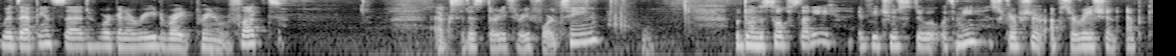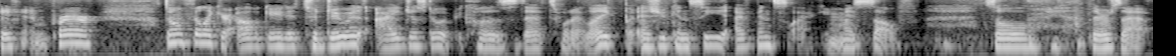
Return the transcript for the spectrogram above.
with that being said, we're going to read, write, pray, and reflect. Exodus 33 14. We're doing the soap study. If you choose to do it with me, scripture, observation, application, and prayer. Don't feel like you're obligated to do it. I just do it because that's what I like. But as you can see, I've been slacking myself. So there's that.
